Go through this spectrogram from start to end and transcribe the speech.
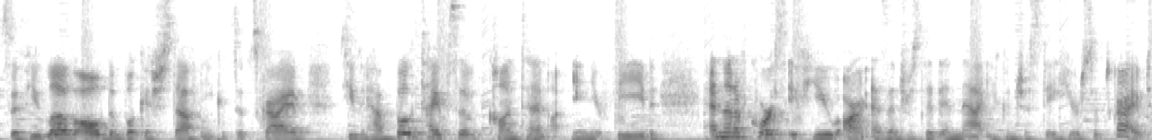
So if you love all the bookish stuff, you can subscribe so you can have both types of content in your feed. And then of course, if you aren't as interested in that, you can just stay here subscribed.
